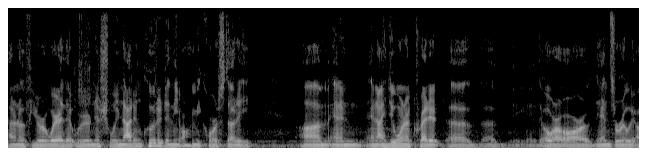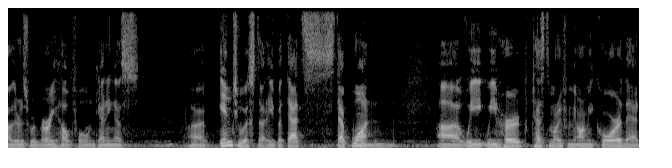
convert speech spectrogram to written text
I don't know if you're aware that we were initially not included in the Army Corps study, um, and and I do want to credit uh, uh, the ORR, the Zarui, others were very helpful in getting us uh, into a study. But that's step one. Uh, we, we heard testimony from the Army Corps that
